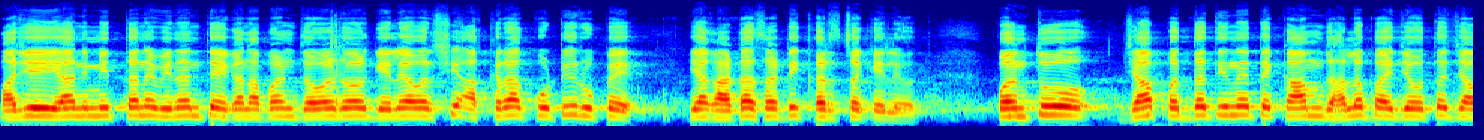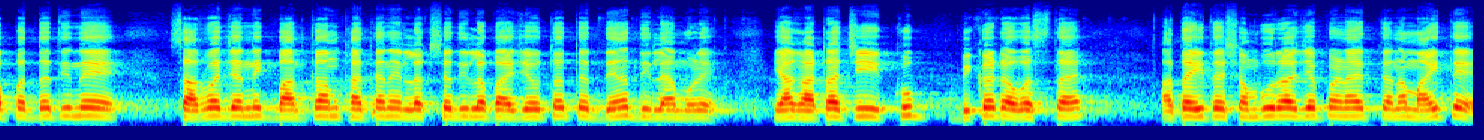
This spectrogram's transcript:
माझी या निमित्ताने विनंती आहे कारण आपण जवळजवळ गेल्या वर्षी अकरा कोटी रुपये या घाटासाठी खर्च केले होते. परंतु ज्या पद्धतीने ते काम झालं पाहिजे होतं ज्या पद्धतीने सार्वजनिक बांधकाम खात्याने लक्ष दिलं पाहिजे होतं ते न दिल्यामुळे या घाटाची खूप बिकट अवस्था आहे. आता इथं शंभूराजे पण आहेत त्यांना माहिती आहे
